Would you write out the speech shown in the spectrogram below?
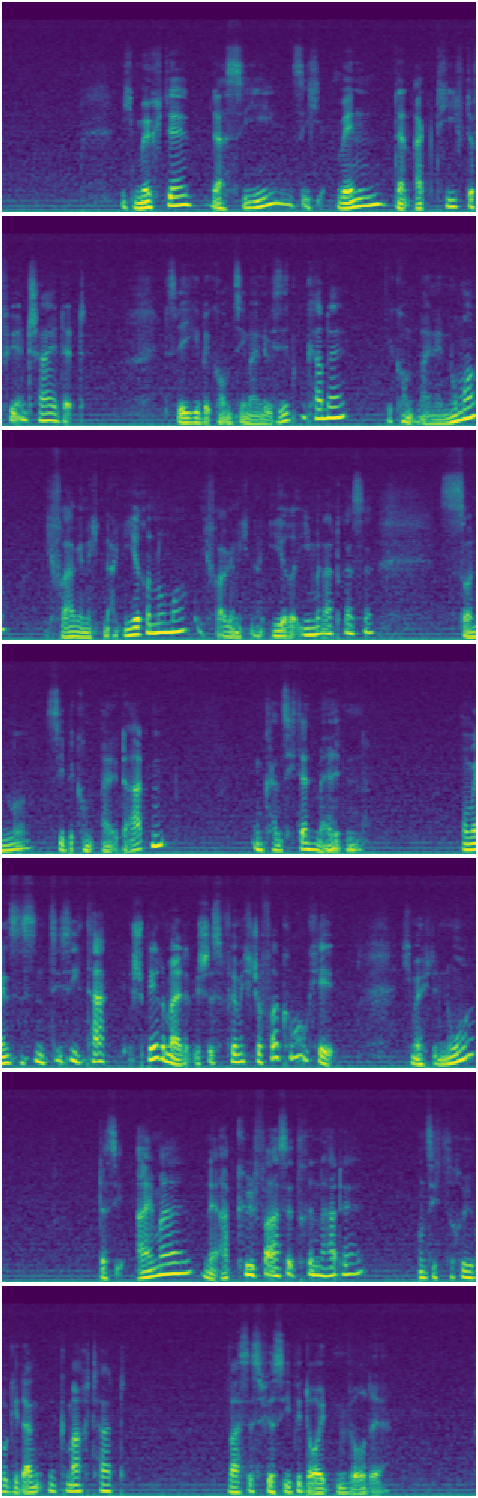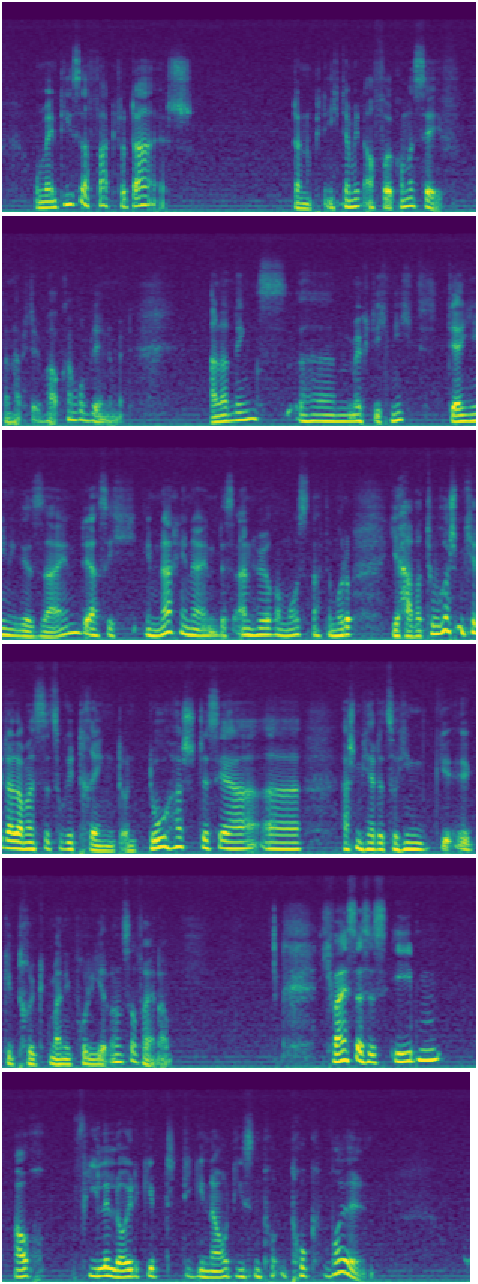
Ich möchte, dass sie sich, wenn, dann aktiv dafür entscheidet. Deswegen bekommt sie meine Visitenkarte, bekommt meine Nummer ich frage nicht nach Ihrer Nummer, ich frage nicht nach Ihrer E-Mail-Adresse, sondern sie bekommt meine Daten und kann sich dann melden. Und wenn es sich einen Tag später meldet, ist es für mich schon vollkommen okay. Ich möchte nur, dass sie einmal eine Abkühlphase drin hatte und sich darüber Gedanken gemacht hat, was es für sie bedeuten würde. Und wenn dieser Faktor da ist, dann bin ich damit auch vollkommen safe. Dann habe ich da überhaupt kein Problem damit. Allerdings äh, möchte ich nicht derjenige sein, der sich im Nachhinein das anhören muss nach dem Motto, ja, aber du hast mich ja damals dazu gedrängt und du hast das ja, äh, hast mich ja dazu hingedrückt, manipuliert und so weiter. Ich weiß, dass es eben auch viele Leute gibt, die genau diesen Druck wollen.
